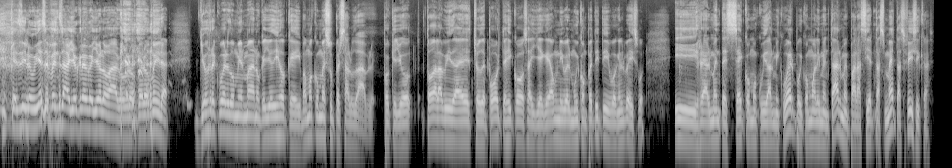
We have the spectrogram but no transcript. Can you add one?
que si lo hubiese pensado, yo creo que yo lo hago, bro. Pero mira, yo recuerdo, mi hermano, que yo dije, ok, vamos a comer súper saludable. Porque yo toda la vida he hecho deportes y cosas y llegué a un nivel muy competitivo en el béisbol. Y realmente sé cómo cuidar mi cuerpo y cómo alimentarme para ciertas metas físicas.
